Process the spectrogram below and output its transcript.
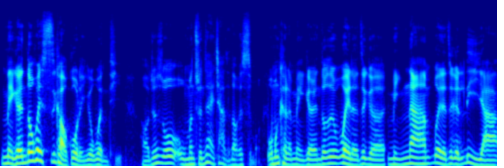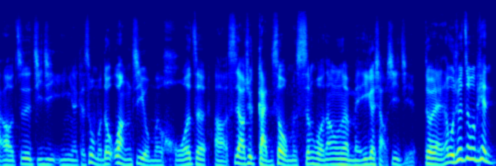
每个人都会思考过的一个问题。哦，就是说我们存在的价值到底是什么？我们可能每个人都是为了这个名啊，为了这个利呀，哦，这是汲汲营营。可是我们都忘记，我们活着啊是要去感受我们生活当中的每一个小细节，对不对？我觉得这部片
